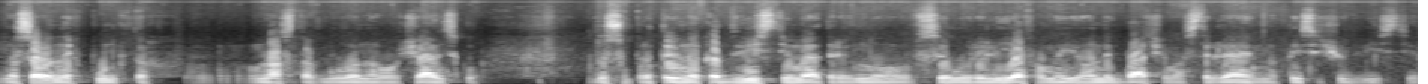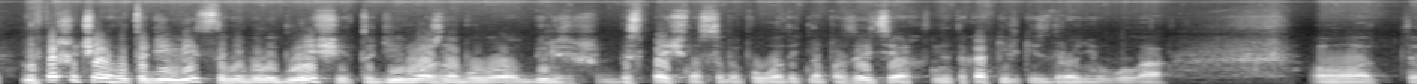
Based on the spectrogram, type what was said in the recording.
В населених пунктах у нас так було на Вовчанську. До супротивника 200 метрів, ну в силу рельєфу ми його не бачимо, стріляємо на 1200. Ну, в першу чергу тоді відстані були ближчі, тоді можна було більш безпечно себе поводити на позиціях, не така кількість дронів була. От, е,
